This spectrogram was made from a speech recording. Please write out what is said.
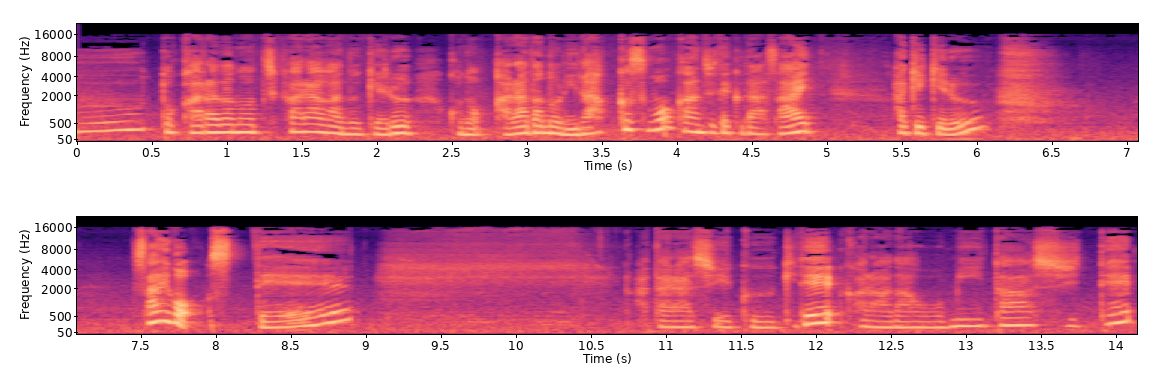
ふーっと体の力が抜けるこの体のリラックスも感じてください。吐き切る。最後吸って。新しい空気で体を満たして。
